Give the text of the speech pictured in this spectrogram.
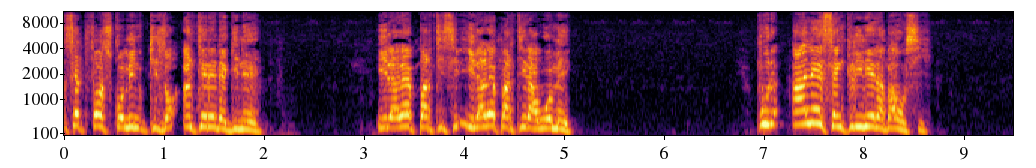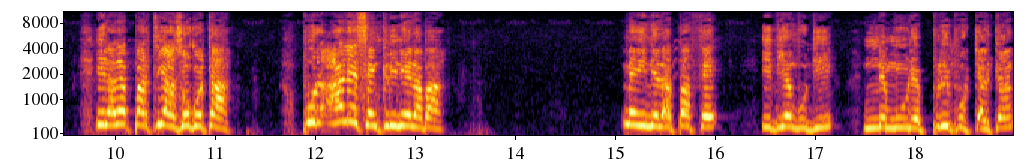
cette fosse commune qu'ils ont enterrée des Guinéens. Il allait, il allait partir à Womé pour aller s'incliner là-bas aussi. Il allait partir à Zogota pour aller s'incliner là-bas. Mais il ne l'a pas fait. Il vient vous dire, ne mourrez plus pour quelqu'un.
